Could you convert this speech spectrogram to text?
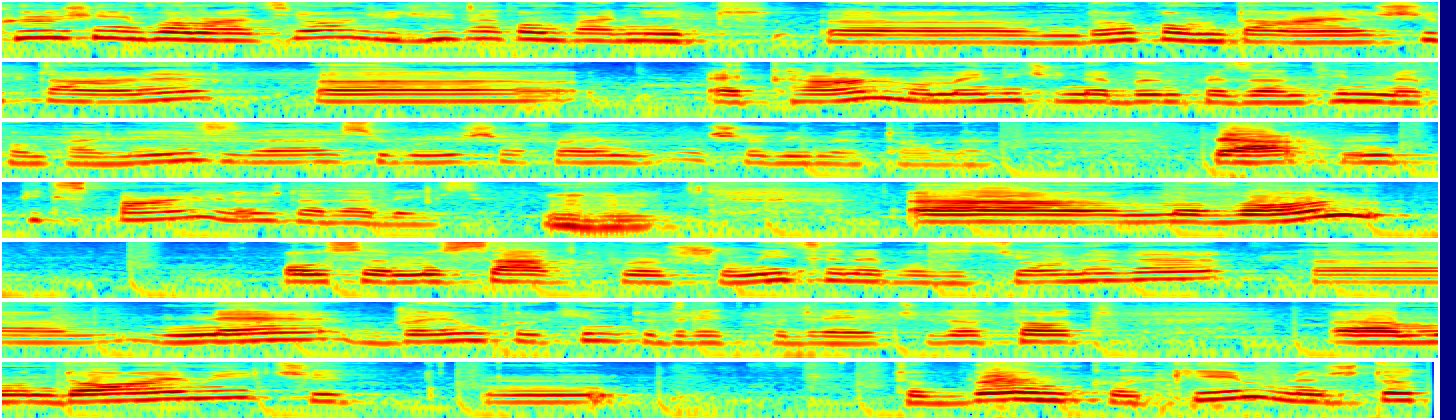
kjo është një informacion që gjithë kompanitë uh, ndërkomtare, shqiptare, uh, e kanë në momentin që ne bëjmë prezantimin e kompanisë dhe sigurisht ofrojmë shërbimet tona. Pra, pikë së pari është database. Mm -hmm. uh, më vonë, ose më saktë për shumicën e pozicioneve, uh, ne bëjmë kërkim të drejtpërdrejtë, që do të thotë Mundohemi që të bëjmë kërkim në çdo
